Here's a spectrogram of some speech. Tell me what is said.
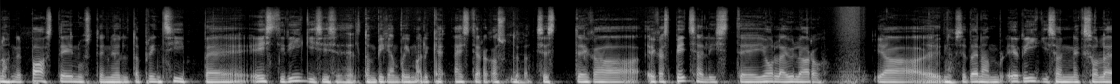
noh, need baasteenuste nii-öelda printsiipe Eesti riigisiseselt on pigem võimalik hästi ära kasutada, sest ega, ega spetsialiste ei ole ülearu. ja noh, seda enam riigis on, eks ole,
